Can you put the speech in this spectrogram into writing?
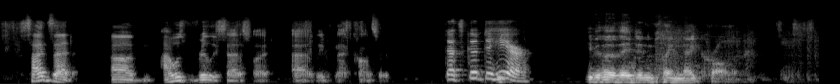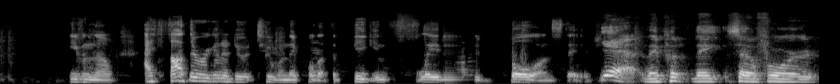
besides that, um, I was really satisfied at leaving that concert. That's good to hear. Even though they didn't play Nightcrawler. Even though I thought they were gonna do it too when they pulled out the big inflated bull on stage. Yeah, they put they so for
